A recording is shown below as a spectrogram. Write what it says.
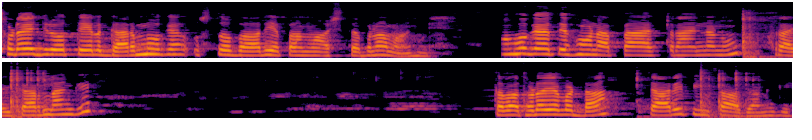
ਥੋੜਾ ਜਿਹਾ ਜਦੋਂ ਤੇਲ ਗਰਮ ਹੋ ਗਿਆ, ਉਸ ਤੋਂ ਬਾਅਦ ਹੀ ਆਪਾਂ ਨਾਸ਼ਤਾ ਬਣਾਵਾਂਗੇ। ਹੋ ਗਿਆ ਤੇ ਹੁਣ ਆਪਾਂ ਇਸ ਤਰ੍ਹਾਂ ਇਹਨਾਂ ਨੂੰ ਫਰਾਈ ਕਰ ਲਾਂਗੇ। ਤਵਾ ਥੋੜਾ ਜਿਹਾ ਵੱਡਾ, ਚਾਰੇ ਪੀਸ ਆ ਜਾਣਗੇ।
